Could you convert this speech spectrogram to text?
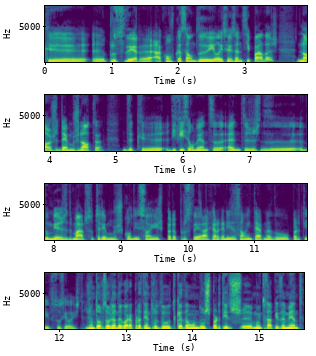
que eh, proceder à convocação de eleições antecipadas, nós demos nota de que dificilmente antes de, do mês de março teremos condições para proceder à reorganização interna do Partido Socialista. Torres, olhando agora para dentro do, de cada um dos partidos, eh, muito rapidamente,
